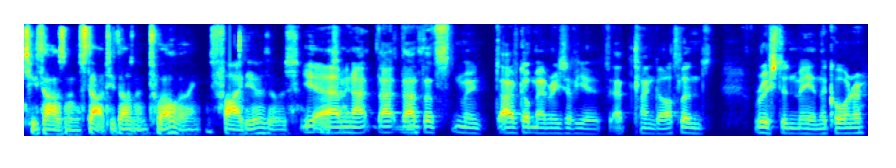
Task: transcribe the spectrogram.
2000, start 2012. I think five years. I was Yeah, I mean, I, that, that that's. I mean, I've got memories of you at Llangollen roosting me in the corner,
